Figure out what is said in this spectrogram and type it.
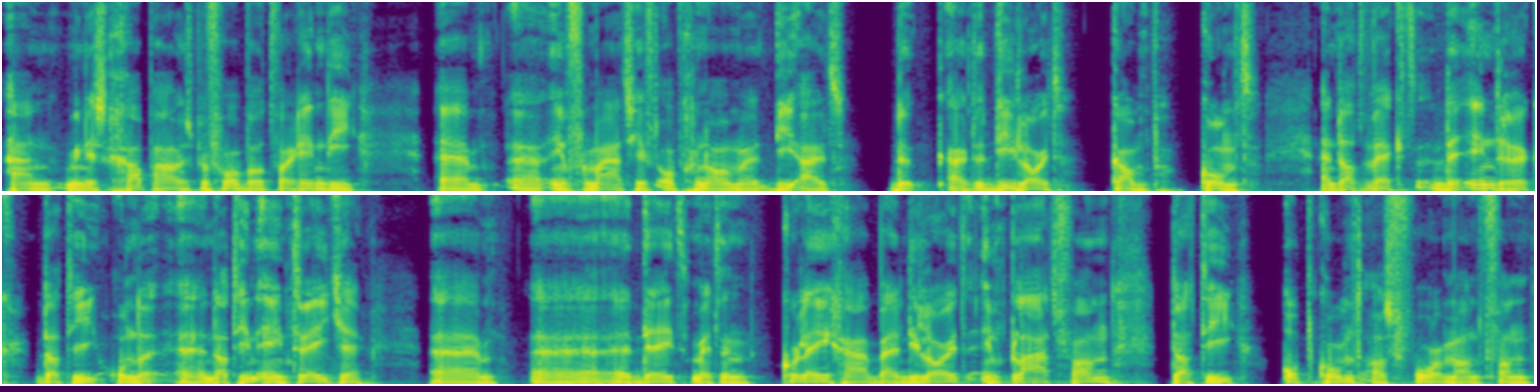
aan minister Grappenhuis bijvoorbeeld, waarin hij uh, informatie heeft opgenomen die uit de, uit de Deloitte-kamp komt. En dat wekt de indruk dat hij, onder, uh, dat hij een 1-2'tje uh, uh, deed met een collega bij Deloitte. In plaats van dat hij opkomt als voorman van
